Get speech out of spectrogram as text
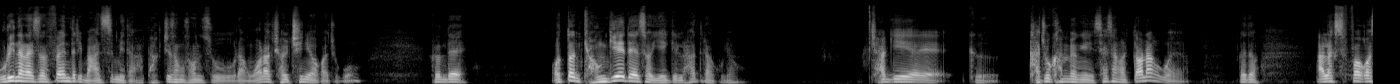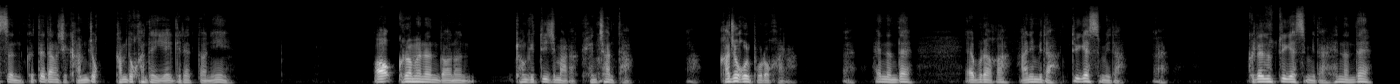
우리나라에서 팬들이 많습니다. 박지성 선수랑 워낙 절친이어가지고. 그런데 어떤 경기에 대해서 얘기를 하더라고요. 자기의 그 가족 한 명이 세상을 떠난 거예요. 그래서 알렉스 퍼거슨 그때 당시 감독 감독한테 얘기를 했더니 어 그러면은 너는 경기 뛰지 마라 괜찮다. 가족을 보러 가라. 예, 했는데 에브라가 아닙니다. 뛰겠습니다. 예. 그래도 뛰겠습니다. 했는데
